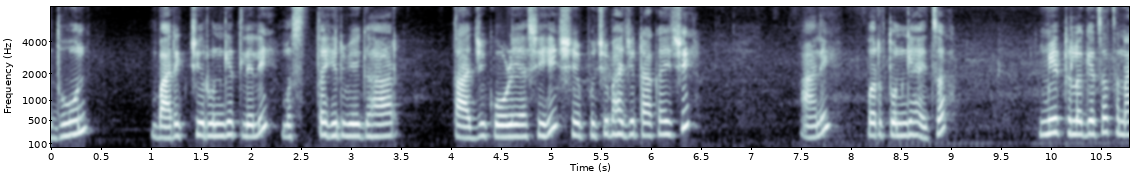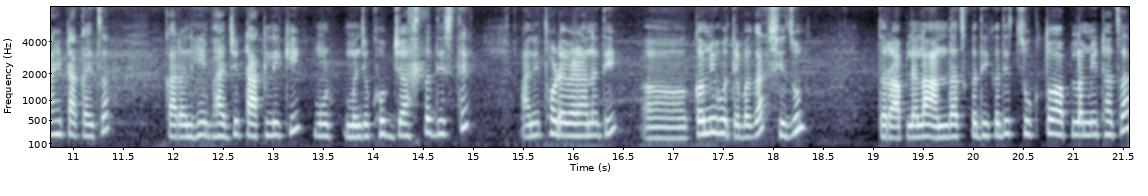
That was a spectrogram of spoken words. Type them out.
धुवून बारीक चिरून घेतलेली मस्त हिरवीगार ताजी कोळी अशी ही शेपूची भाजी टाकायची. आणि परतून घ्यायचं. मीठ लगेचच नाही टाकायचं. कारण ही भाजी टाकली की मोठ म्हणजे खूप जास्त दिसते आणि थोड्या वेळानं ती कमी होते बघा शिजून. तर आपल्याला अंदाज कधी कधी चुकतो आपला मिठाचा.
